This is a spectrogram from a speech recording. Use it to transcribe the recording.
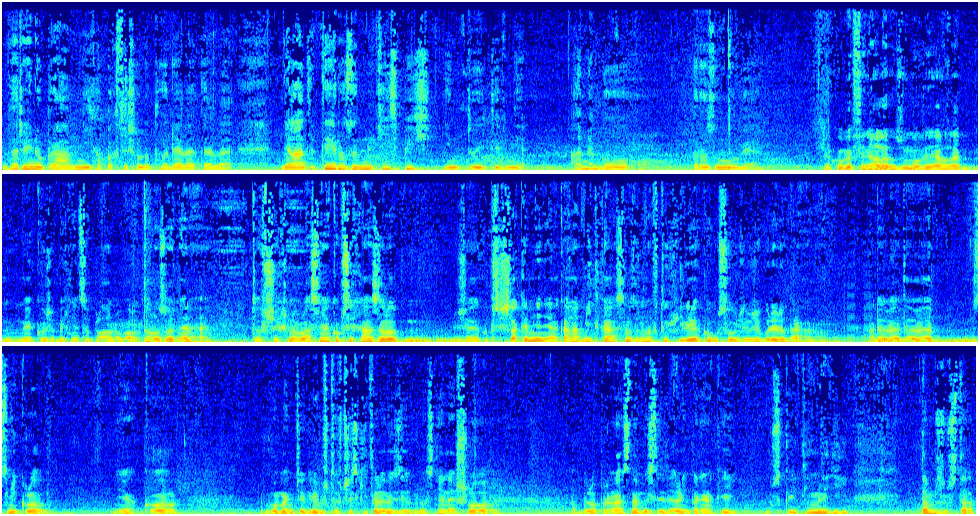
veřejnoprávních a pak jste šel do toho DVTV. Děláte ty rozhodnutí spíš intuitivně, anebo rozumově? Jako ve finále rozumově, ale mm, jako, že bych něco plánoval, to rozhodně ne. To všechno vlastně jako přicházelo, mm, že jako přišla ke mně nějaká nabídka, já jsem zrovna v tu chvíli jako usoudil, že bude dobrá. No. A DVTV vzniklo jako v momentě, kdy už to v české televizi vlastně nešlo a bylo pro nás nemyslitelný pro nějaký úzký tým lidí, tam zůstat,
